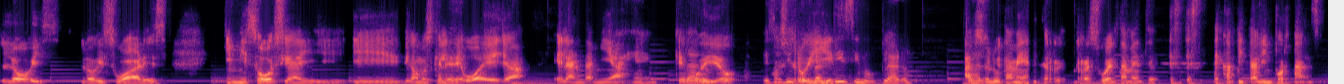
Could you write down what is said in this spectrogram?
Lois, Lois Suárez, y mi socia, y, digamos que le debo a ella el andamiaje que he podido Eso construir. es importantísimo, claro. Absolutamente, resueltamente, es, de capital importancia,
